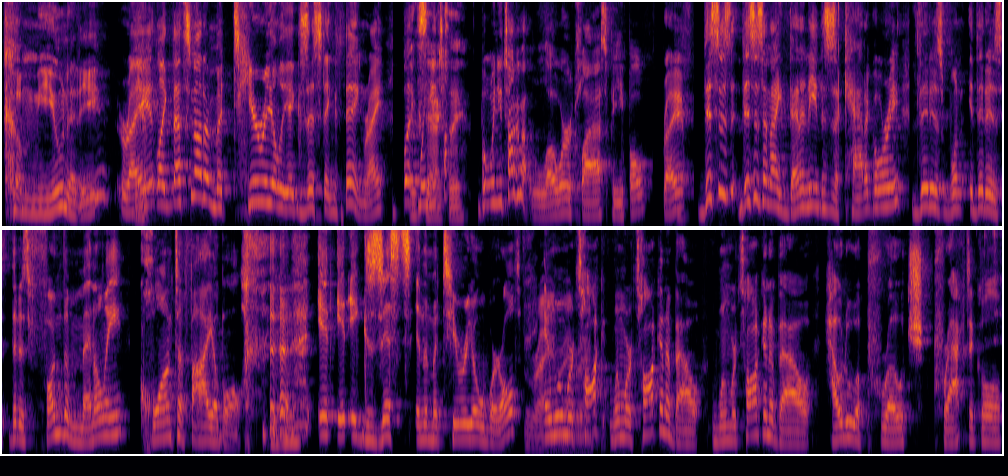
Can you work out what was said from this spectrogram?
community, right? Like that's not a materially existing thing, right? But when you talk, exactly. but when you talk about lower class people, right? This is this is an identity, this is a category that is one that is that is fundamentally quantifiable. Mhm. it it exists in the material world. Right, and when right, we're right. talking when we're talking about when we're talking about how to approach practical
